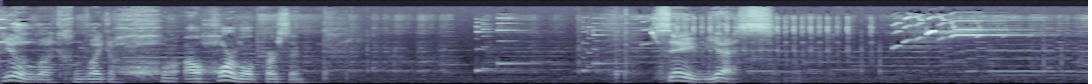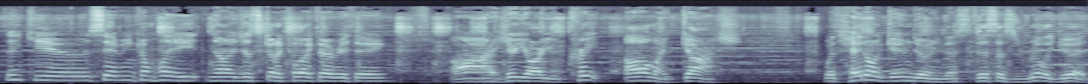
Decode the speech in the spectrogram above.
you look like a, a horrible person. Save, yes. Thank you. Saving complete. No, I just gotta collect everything. Ah, here you are, you creep. Oh my gosh. With Halo Game doing this, this is really good.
